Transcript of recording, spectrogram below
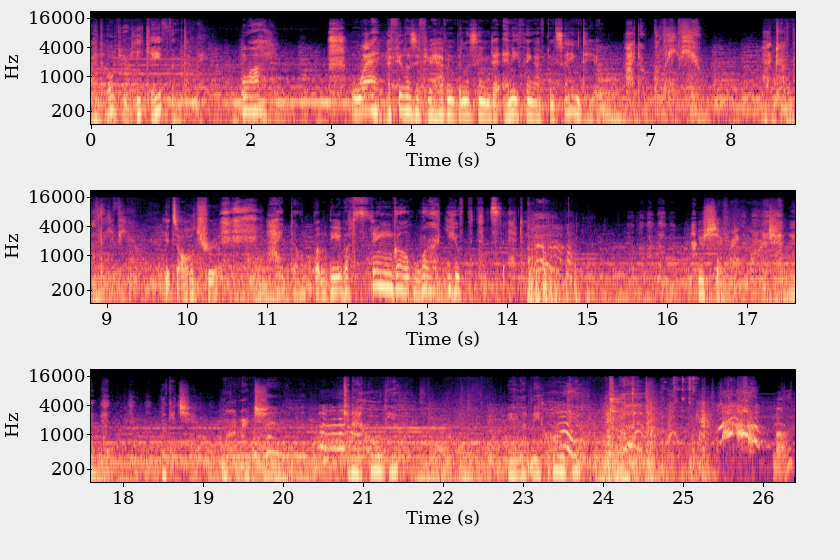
I told you, he gave them to me. Why? When? I feel as if you haven't been listening to anything I've been saying to you. I don't believe you. I don't believe you. It's all true. I don't believe a single word you've said. You're shivering, Marge. Look at you, Marge. Can I hold you? Will you let me hold you? Marge?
